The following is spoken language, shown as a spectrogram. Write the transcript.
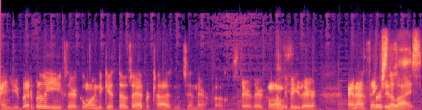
And you better believe they're going to get those advertisements in there, folks. They're they're going oh, to be there, and I think personalized.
